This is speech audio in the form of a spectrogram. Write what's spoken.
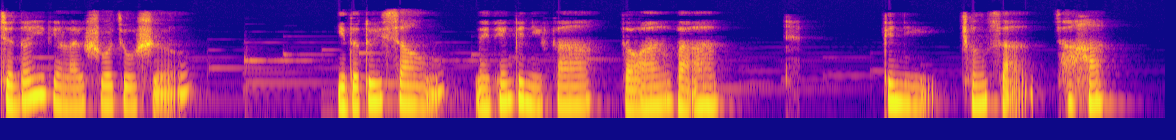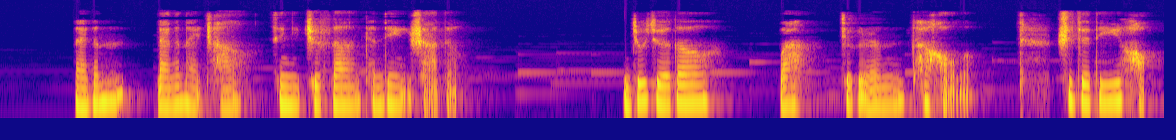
简单一点来说，就是你的对象每天给你发早安、晚安，给你撑伞、擦汗，买个买个奶茶，请你吃饭、看电影啥的，你就觉得哇，这个人太好了，世界第一好。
